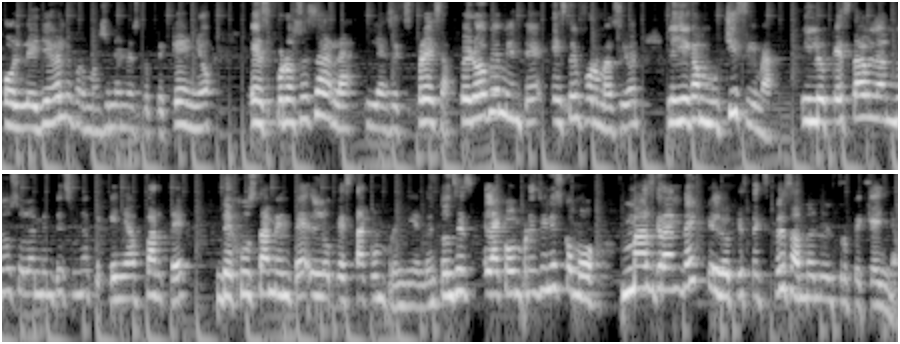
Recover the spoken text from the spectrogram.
o le llega la información a nuestro pequeño, es procesarla y las expresa, pero obviamente esta información le llega muchísima y lo que está hablando solamente es una pequeña parte de justamente lo que está comprendiendo. Entonces, la comprensión es como más grande que lo que está expresando nuestro pequeño.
